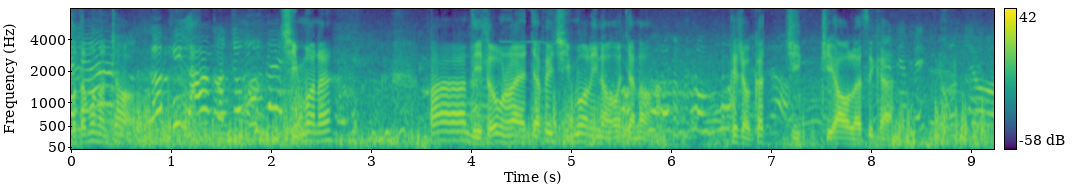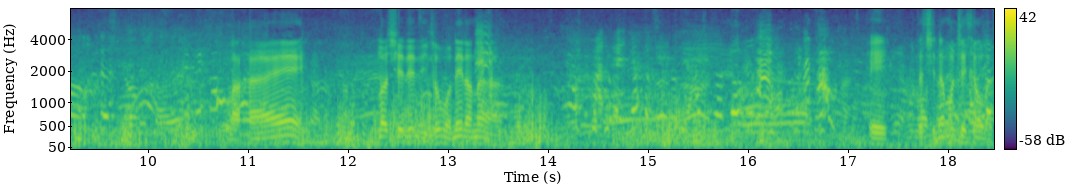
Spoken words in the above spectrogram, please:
có tấm Đó cho không đây. chỉ mua nè à gì lúc này chả phải chỉ mua đi nào chả nó cái chỗ cái chỉ chỉ ao là gì cả à? là hay lo xe đến gì một này nó nè. Ê ta chỉ nắm một chiếc xong rồi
